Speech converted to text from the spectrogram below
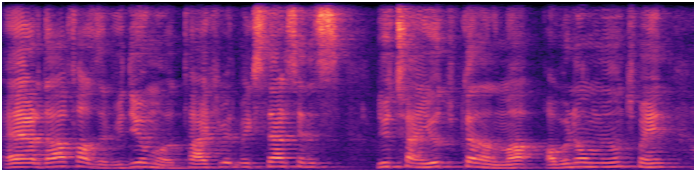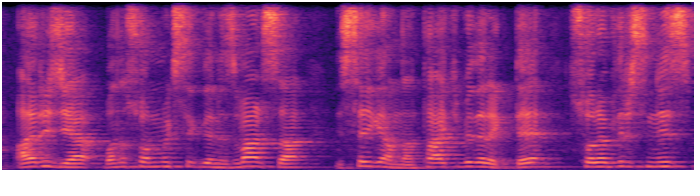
Eğer daha fazla videomu takip etmek isterseniz lütfen YouTube kanalıma abone olmayı unutmayın. Ayrıca bana sormak istedikleriniz varsa Instagram'dan takip ederek de sorabilirsiniz.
